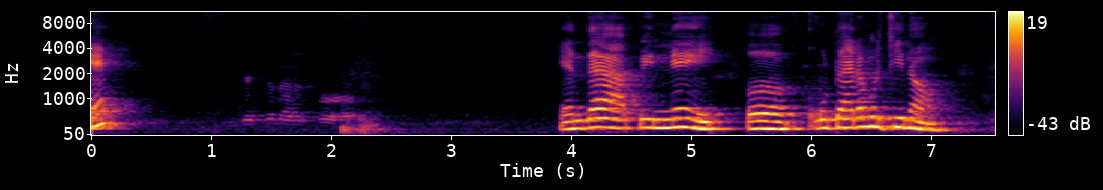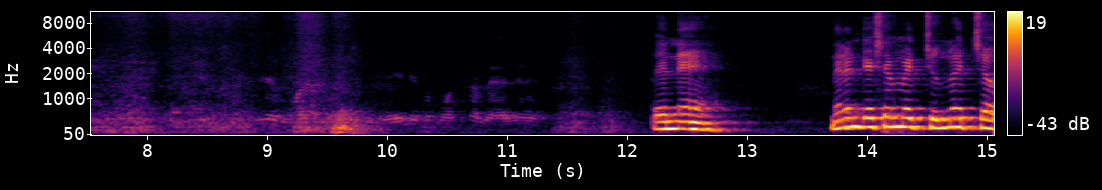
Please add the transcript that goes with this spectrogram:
ഏ? എന്താ? പിന്നെ കൂട്ടുകാരൻ വിളിച്ചിനോ? തന്നെ. ഇന്നലെ ഇഞ്ചക്ഷൻ വെച്ചൊന്ന് വെച്ചോ?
